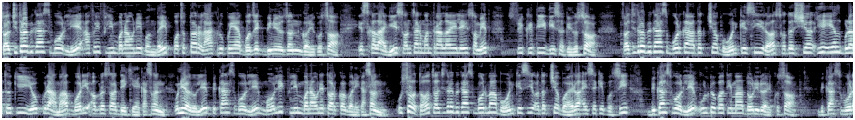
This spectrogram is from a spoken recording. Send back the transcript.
चलचित्र विकास बोर्डले आफै फिल्म बनाउने भन्दै पचहत्तर लाख रुपियाँ बजेट विनियोजन गरेको छ। यसका लागि सञ्चार मन्त्रालयले समेत स्वीकृति दिइसकेको छ। चलचित्र विकास बोर्डका अध्यक्ष भुवन केसी र सदस्य केएल बुढाथोकी यो कुरामा बढी अग्रसर देखिएका छन्। उनीहरूले विकास बोर्डले मौलिक फिल्म बनाउने तर्क गरेका छन्। उसो त चलचित्र विकास बोर्डमा भुवन केसी अध्यक्ष भएर आइसकेपछि विकास बोर्डले उल्टो गतिमा दौडिरहेको छ। विकास बोर्ड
